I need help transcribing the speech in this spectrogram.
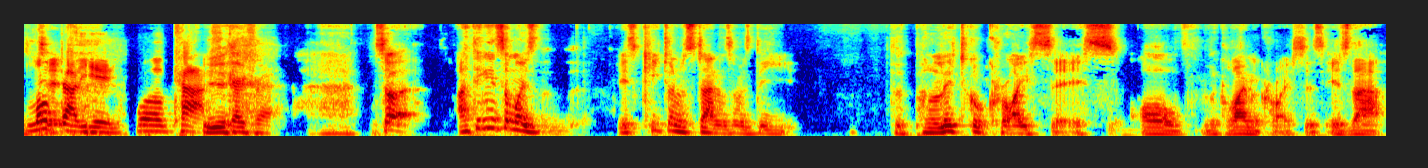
Looked at you. Well, catch. Yeah. Go for it. So I think in some ways it's key to understand in some ways the the political crisis of the climate crisis is that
